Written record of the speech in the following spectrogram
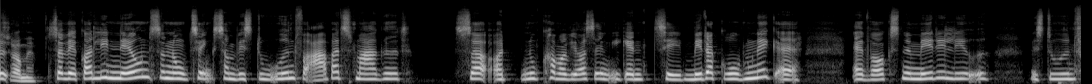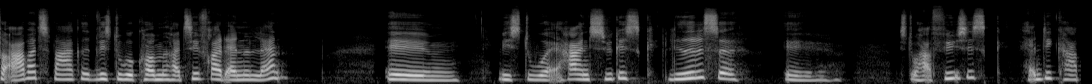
ensomme? så vil jeg godt lige nævne sådan nogle ting, som hvis du er uden for arbejdsmarkedet, så, og nu kommer vi også ind igen til midtergruppen ikke, af, af voksne midt i livet, hvis du er uden for arbejdsmarkedet, hvis du er kommet hertil fra et andet land, øh, hvis du har en psykisk lidelse, øh, hvis du har fysisk handicap,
